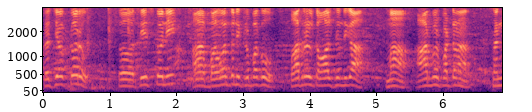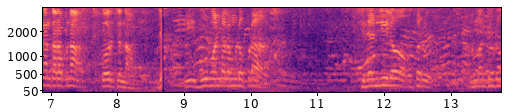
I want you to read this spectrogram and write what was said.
ప్రతి ఒక్కరూ తీసుకొని ఆ భగవంతుని కృపకు పాత్రలు కావాల్సిందిగా మా ఆర్మూర్ పట్టణ సంఘం తరపున కోరుచున్నాము ఈ భూమండలంలో కూడా చిరంజీవిలో ఒకరు హనుమంతుడు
